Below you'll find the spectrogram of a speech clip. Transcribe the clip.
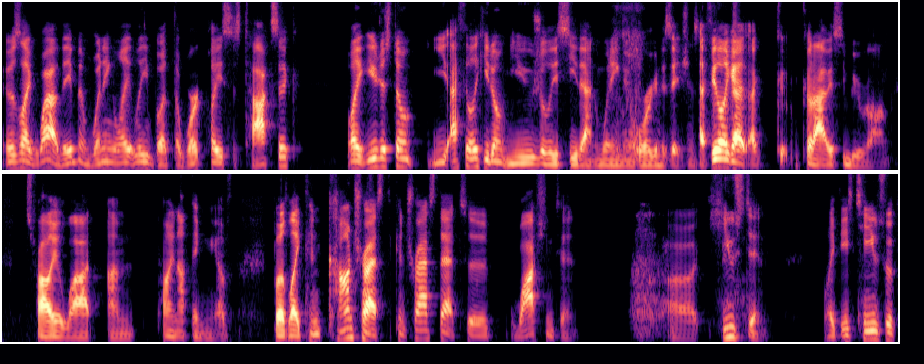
it was like, wow, they've been winning lately, but the workplace is toxic. Like you just don't. I feel like you don't usually see that in winning organizations. I feel like I, I could, obviously be wrong. It's probably a lot I'm probably not thinking of, but like con- contrast contrast that to Washington, uh, Houston, like these teams with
